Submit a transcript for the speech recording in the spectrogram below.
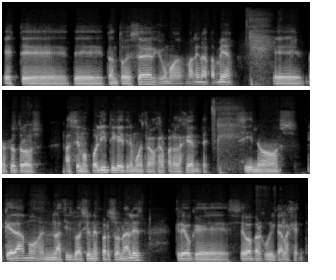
este, de tanto de Sergio como de Malena también, eh, nosotros hacemos política y tenemos que trabajar para la gente. Si nos quedamos en las situaciones personales, creo que se va a perjudicar la gente.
